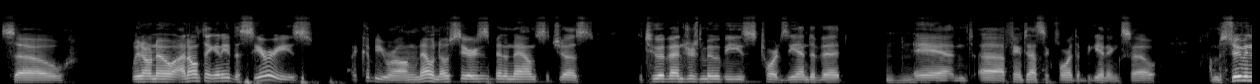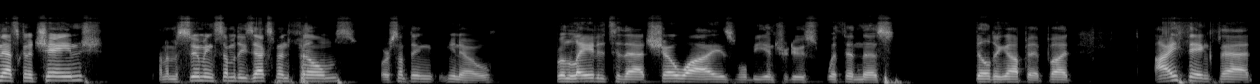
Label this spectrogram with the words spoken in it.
so we don't know. I don't think any of the series I could be wrong. No, no series has been announced. It's just the two Avengers movies towards the end of it, mm-hmm. and uh, Fantastic Four at the beginning. So I'm assuming that's going to change, and I'm assuming some of these X Men films or something you know related to that show wise will be introduced within this building up it. But I think that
